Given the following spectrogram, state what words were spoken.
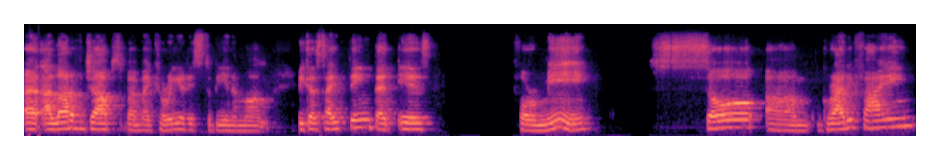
a, a lot of jobs, but my career is to being a mom because I think that is for me so um, gratifying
